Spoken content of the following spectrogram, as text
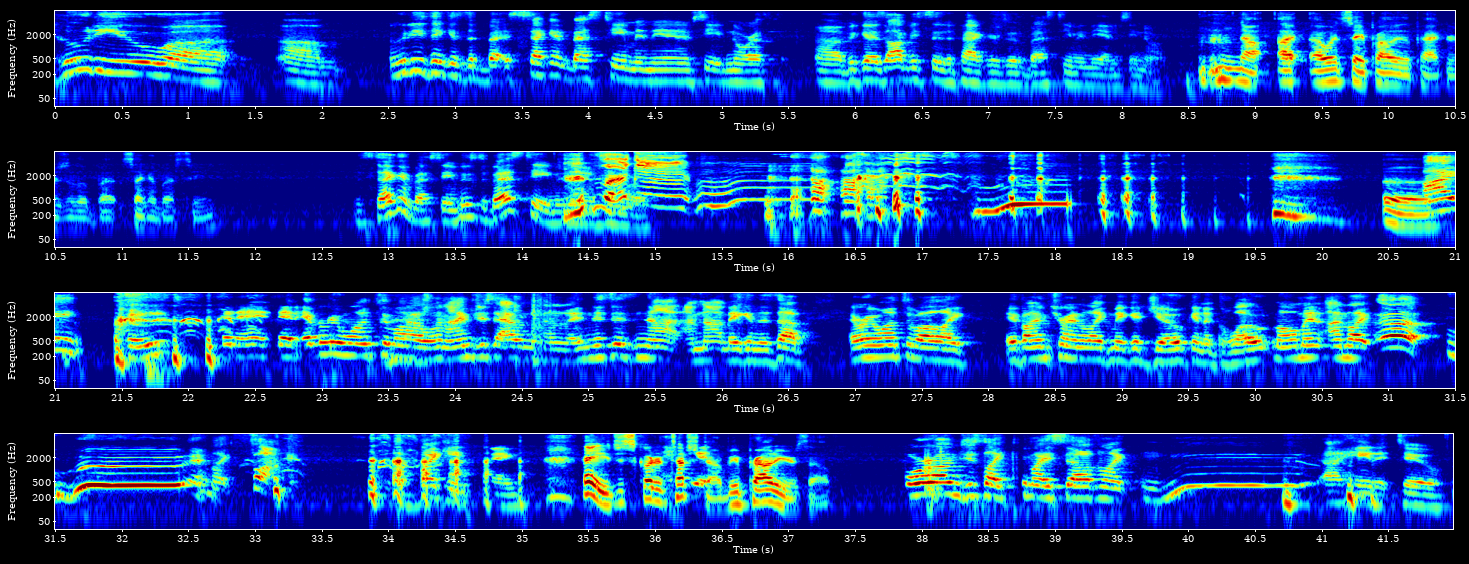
who do you uh, um, who do you think is the be- second best team in the NFC North? Uh, because obviously the Packers are the best team in the NFC North. no, I, I would say probably the Packers are the be- second best team. The second best team. Who's the best team? In the NFC North? Uh, I hate that, that every once in a while when I'm just out and, and this is not I'm not making this up. Every once in a while, like if I'm trying to like make a joke in a gloat moment, I'm like, oh, woo, and I'm like, fuck, Viking thing. hey, you just scored a touchdown. Be proud of yourself. Or I'm just like to myself, I'm like, mm I hate it too.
